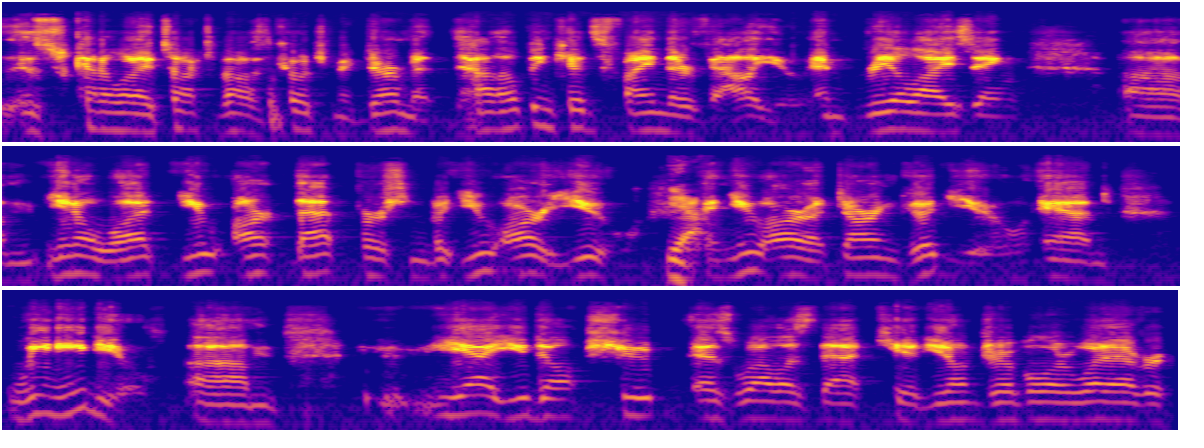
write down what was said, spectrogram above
is kind of what I talked about with Coach McDermott. Helping kids find their value and realizing um, you know what? You aren't that person, but you are you. Yeah. And you are a darn good you. And we need you. Um, yeah, you don't shoot as well as that kid. You don't dribble or whatever,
